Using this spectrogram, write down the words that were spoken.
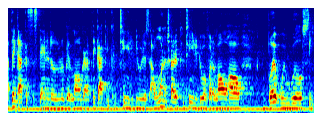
I think I can sustain it a little bit longer. I think I can continue to do this. I want to try to continue to do it for the long haul, but we will see.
